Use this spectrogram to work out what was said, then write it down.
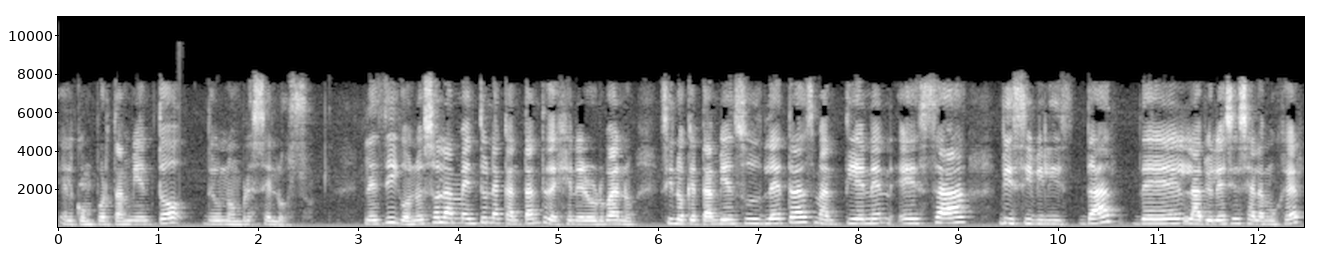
el comportamiento de un hombre celoso. Les digo, no es solamente una cantante de género urbano, sino que también sus letras mantienen esa visibilidad de la violencia hacia la mujer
